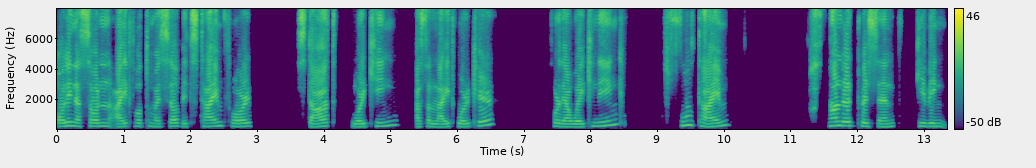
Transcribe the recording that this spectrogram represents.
All in a sudden, I thought to myself, it's time for start working as a light worker for the awakening full time 100% giving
